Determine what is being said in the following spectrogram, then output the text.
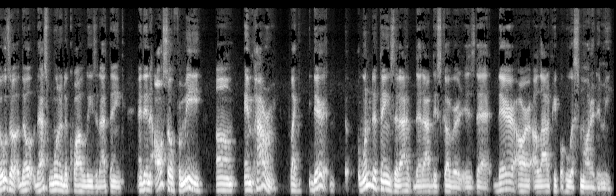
those are those, that's one of the qualities that I think. And then also for me, um, empowering. Like there, one of the things that I that I've discovered is that there are a lot of people who are smarter than me,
